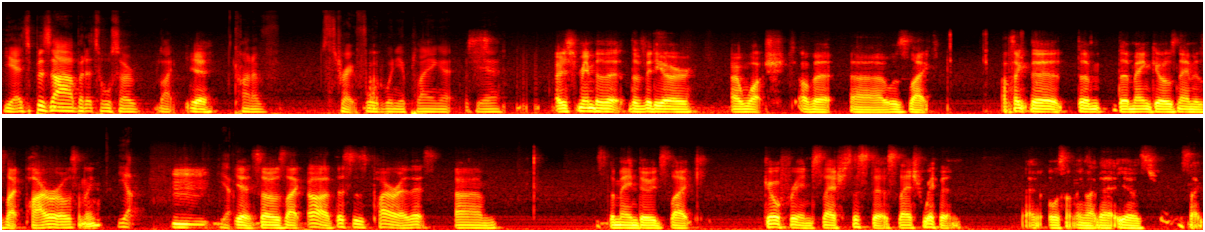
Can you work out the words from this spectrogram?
yeah, it's bizarre, but it's also like yeah, kind of straightforward when you're playing it. Yeah, I just remember that the video I watched of it uh, was like, I think the the the main girl's name is like Pyra or something. Yeah. Mm. Yeah. Yeah. So I was like, oh, this is Pyra. That's um, it's the main dude's like girlfriend slash sister slash weapon or something like that. Yeah, it's, it's like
